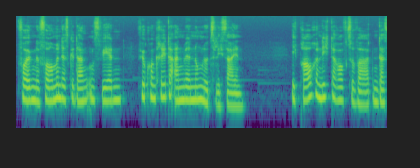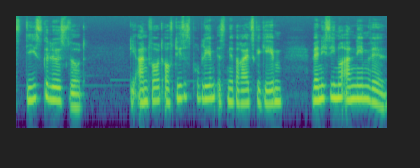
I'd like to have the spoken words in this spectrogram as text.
Folgende Formen des Gedankens werden für konkrete Anwendung nützlich sein. Ich brauche nicht darauf zu warten, dass dies gelöst wird. Die Antwort auf dieses Problem ist mir bereits gegeben, wenn ich sie nur annehmen will.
